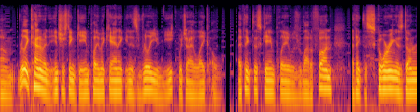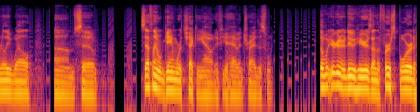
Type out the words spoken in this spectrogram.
Um, really kind of an interesting gameplay mechanic and it's really unique, which I like. I think this gameplay was a lot of fun. I think the scoring is done really well. Um, so it's definitely a game worth checking out if you haven't tried this one. So what you're going to do here is on the first board,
